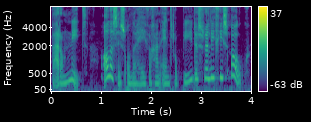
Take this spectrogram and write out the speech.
Waarom niet? Alles is onderhevig aan entropie, dus religies ook.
